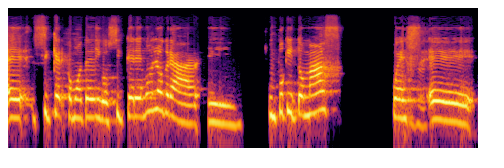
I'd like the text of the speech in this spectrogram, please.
eh, si que- como te digo, si queremos lograr eh, un poquito más, pues eh,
